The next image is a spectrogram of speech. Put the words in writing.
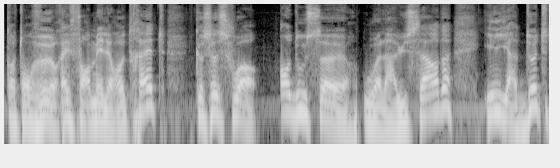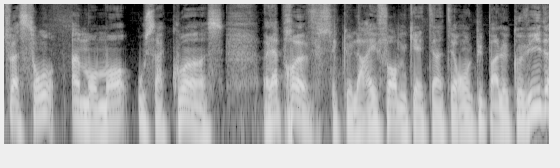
quand on veut réformer les retraites, que ce soit en douceur ou à la hussarde, il y a de toute façon un moment où ça coince. La preuve, c'est que la réforme qui a été interrompue par le Covid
